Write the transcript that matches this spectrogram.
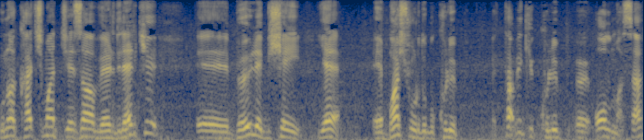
Buna kaç maç ceza verdiler ki e, böyle bir şeye e, başvurdu bu kulüp? E, tabii ki kulüp e, olmasa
